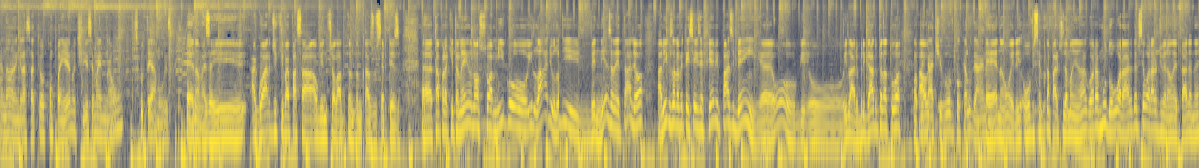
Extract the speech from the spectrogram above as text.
Ah, não, é engraçado que eu acompanhei a notícia, mas não escutei a música. É, não, mas aí aguarde que vai passar alguém do seu lado cantando tá azul, certeza. Ah, tá por aqui também o nosso amigo Hilário, lá de Veneza, na Itália, ó. Amigos da 96 FM, paz e bem. É, ô, Hilário, obrigado pela tua. O aplicativo ouve em qualquer lugar, né? É, não, ele ouve sempre na parte da manhã, agora mudou o horário, deve ser o horário de verão na Itália, né?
